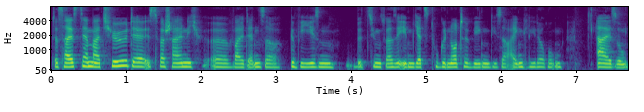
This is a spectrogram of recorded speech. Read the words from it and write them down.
Das heißt, der Mathieu, der ist wahrscheinlich äh, Waldenser gewesen, beziehungsweise eben jetzt Hugenotte wegen dieser Eingliederung. Also,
